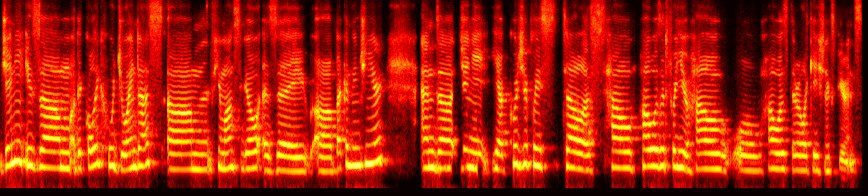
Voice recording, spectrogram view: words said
Jenny is um, the colleague who joined us um, a few months ago as a uh, backend engineer. And uh, Jenny, yeah, could you please tell us how how was it for you? How how was the relocation experience?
